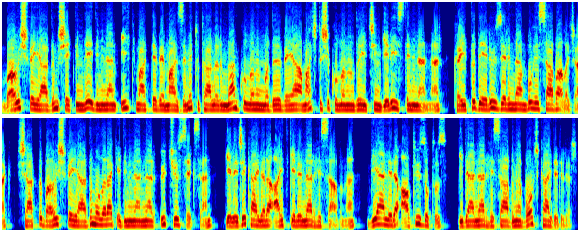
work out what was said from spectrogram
Bağış ve yardım şeklinde edinilen ilk madde ve malzeme tutarlarından kullanılmadığı veya amaç dışı kullanıldığı için geri istenilenler, kayıtlı değeri üzerinden bu hesaba alacak, şartlı bağış ve yardım olarak edinilenler 380, gelecek aylara ait gelirler hesabına, diğerleri 630, giderler hesabına borç kaydedilir.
